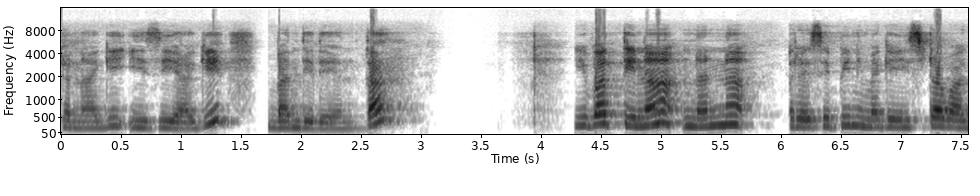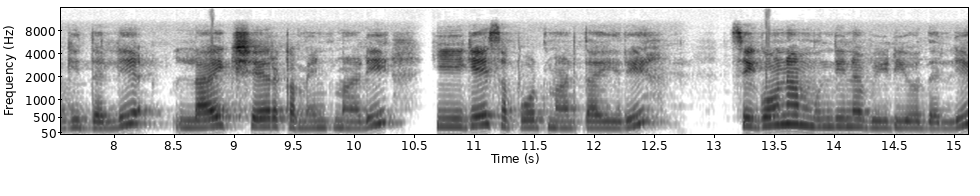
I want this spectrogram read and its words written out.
ಚೆನ್ನಾಗಿ ಈಸಿಯಾಗಿ ಬಂದಿದೆ ಅಂತ. ಇವತ್ತಿನ ನನ್ನ ರೆಸಿಪಿ ನಿಮಗೆ ಇಷ್ಟವಾಗಿದ್ದಲ್ಲಿ ಲೈಕ್, ಶೇರ್, ಕಮೆಂಟ್ ಮಾಡಿ ಹೀಗೆ ಸಪೋರ್ಟ್ ಮಾಡ್ತಾ ಇರಿ. ಸಿಗೋಣ ಮುಂದಿನ ವಿಡಿಯೋದಲ್ಲಿ.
